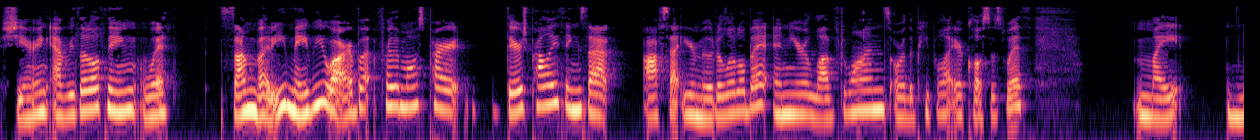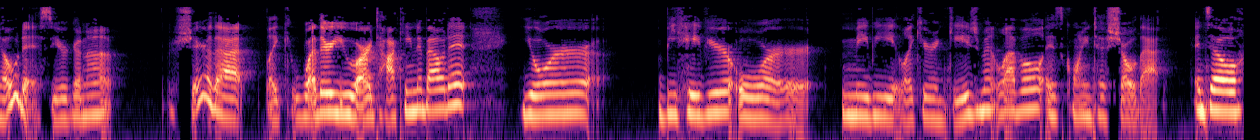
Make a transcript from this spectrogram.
sharing every little thing with somebody. Maybe you are, but for the most part, there's probably things that offset your mood a little bit, and your loved ones or the people that you're closest with might notice. You're gonna share that, like whether you are talking about it, your behavior or maybe like your engagement level is going to show that. And so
